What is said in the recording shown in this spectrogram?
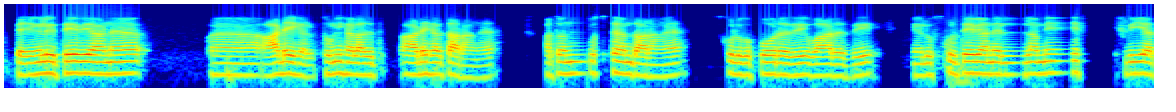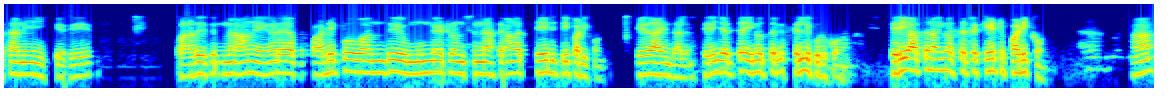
இப்ப எங்களுக்கு தேவையான ஆஹ், ஆடைகள் துணிகள் அது ஆடைகள் தராங்க. அடுத்து வந்து புஸ்தகம் தராங்க. ஸ்கூலுக்கு போறது வாரது எங்களுக்கு ஸ்கூல் தேவையான எல்லாமே ஃப்ரீயா தானே இருக்குது. அதுக்கு நாங்க எங்கட படிப்பு வந்து முன்னேற்றம் சின்ன நாங்க தேடி தேடி படிக்கணும். ஏதா இருந்தாலும். தெரிஞ்சதை இன்னொருத்தருக்கு சொல்லி கொடுக்கணும். தெரியாத நான் இன்னொருத்தர்கிட்ட கேட்டு படிக்கணும். ஆஹ்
